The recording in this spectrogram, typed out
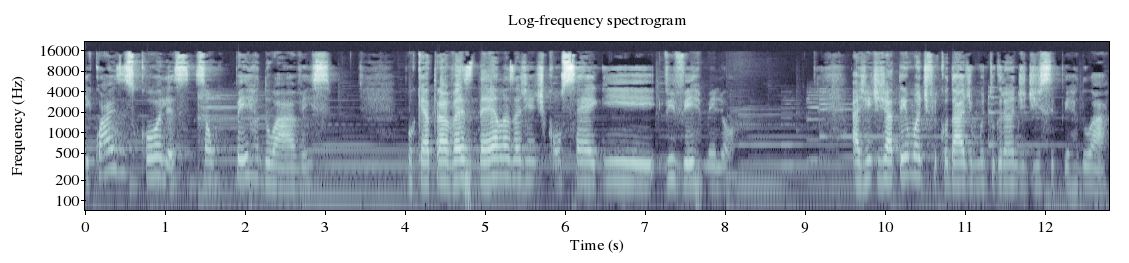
E quais escolhas são perdoáveis? Porque através delas a gente consegue viver melhor. A gente já tem uma dificuldade muito grande de se perdoar.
